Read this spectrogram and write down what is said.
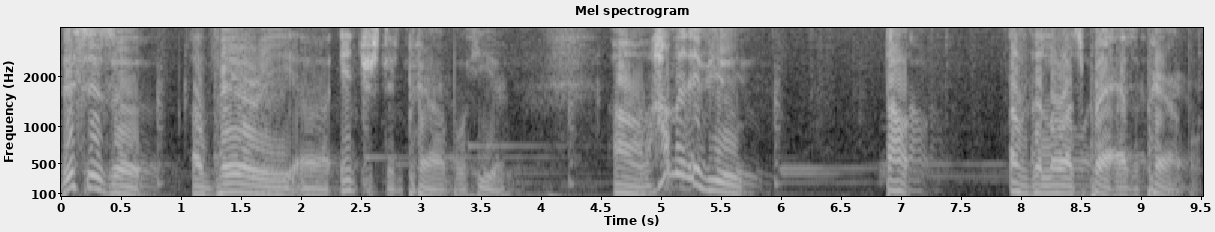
This is a a very uh, interesting parable here. Um, how many of you thought of the Lord's Prayer as a parable?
